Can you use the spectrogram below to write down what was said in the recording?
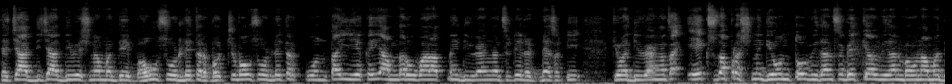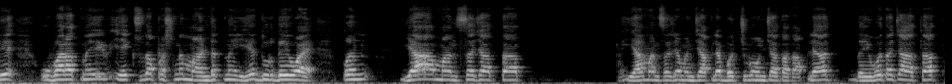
त्याच्या आधीच्या अधिवेशनामध्ये भाऊ सोडले तर बच्चू भाऊ सोडले तर कोणताही एकही आमदार उभा राहत नाही दिव्यांगांसाठी लढण्यासाठी किंवा दिव्यांगांचा एक सुद्धा प्रश्न घेऊन तो विधानसभेत किंवा विधानभवनामध्ये उभा राहत नाही एक सुद्धा प्रश्न मांडत नाही हे दुर्दैव आहे. पण या माणसाच्या हातात या माणसाच्या म्हणजे आपल्या बच्चूभाऊंच्या हातात आपल्या दैवताच्या हातात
